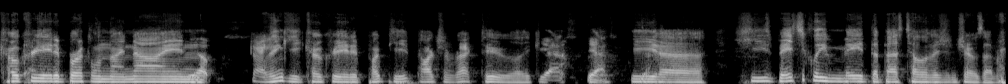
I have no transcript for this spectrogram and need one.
co-created Brooklyn Nine Nine. Yep. I think he co-created Pa- Parks and Rec too. Like Yeah. Yeah. he, uh, he's basically made the best television shows ever.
